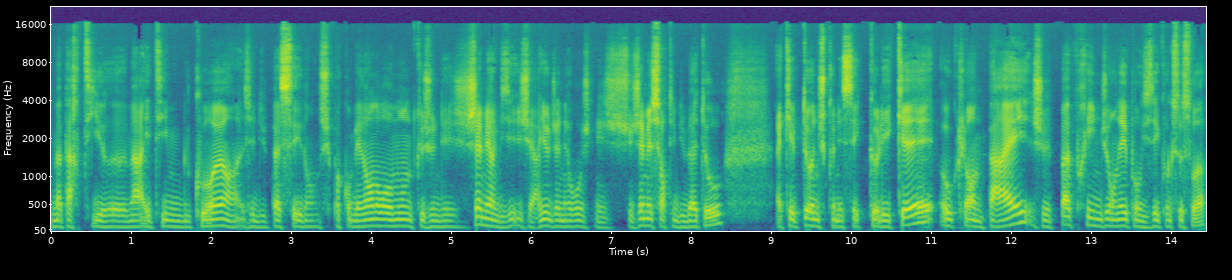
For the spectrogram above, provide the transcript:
ma partie euh, maritime coureur, hein, j'ai dû passer dans je sais pas combien d'endroits au monde que je n'ai jamais visité. J'ai Rio de Janeiro, je n'ai jamais sorti du bateau. À Cape Town, je connaissais que les quais. Auckland, pareil. Je n'ai pas pris une journée pour visiter quoi que ce soit.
